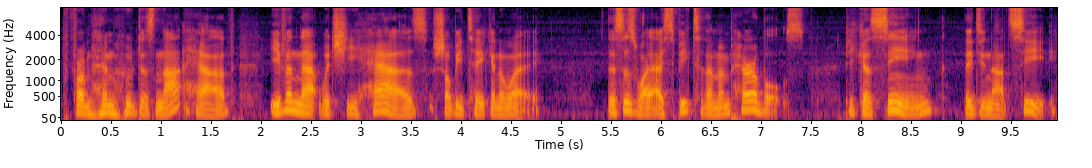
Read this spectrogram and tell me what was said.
But from him who does not have, even that which he has shall be taken away. This is why I speak to them in parables, because seeing they do not see,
